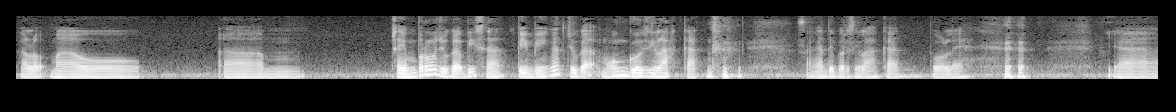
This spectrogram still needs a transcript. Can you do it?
Kalau mau um, sempro juga bisa. Bimbingan juga monggo silahkan sangat dipersilahkan boleh. Ya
